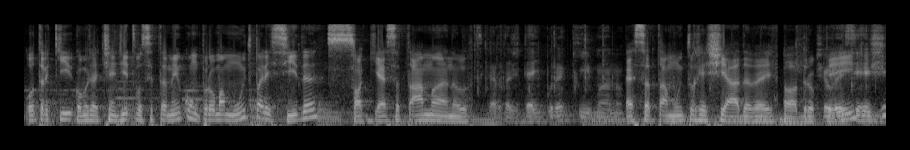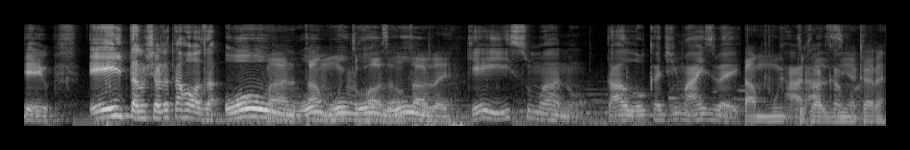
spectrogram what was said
Outra que, como eu já tinha dito, você também comprou uma muito parecida. Só que essa tá, mano. Esse cara tá de TR por aqui, mano. Essa tá muito recheada, velho. Ó, Deixa eu ver esse dropei. recheio. Eita, no chão já tá rosa. Ô, Mano, tá ô, muito ô, rosa, não tá, velho? Que isso, mano? Tá louca demais, velho. Tá muito Caraca, rosinha, mano. cara.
